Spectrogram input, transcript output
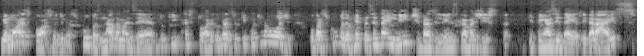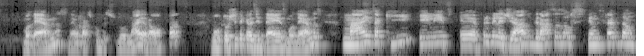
Memórias Póstumas de Brás Cubas nada mais é do que a história do Brasil que continua hoje. O Brás Cubas é o representante da elite brasileira escravagista, que tem as ideias liberais, modernas. Né? O Brás Cubas estudou na Europa, voltou cheio daquelas ideias modernas, mas aqui ele é privilegiado graças ao sistema de escravidão.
